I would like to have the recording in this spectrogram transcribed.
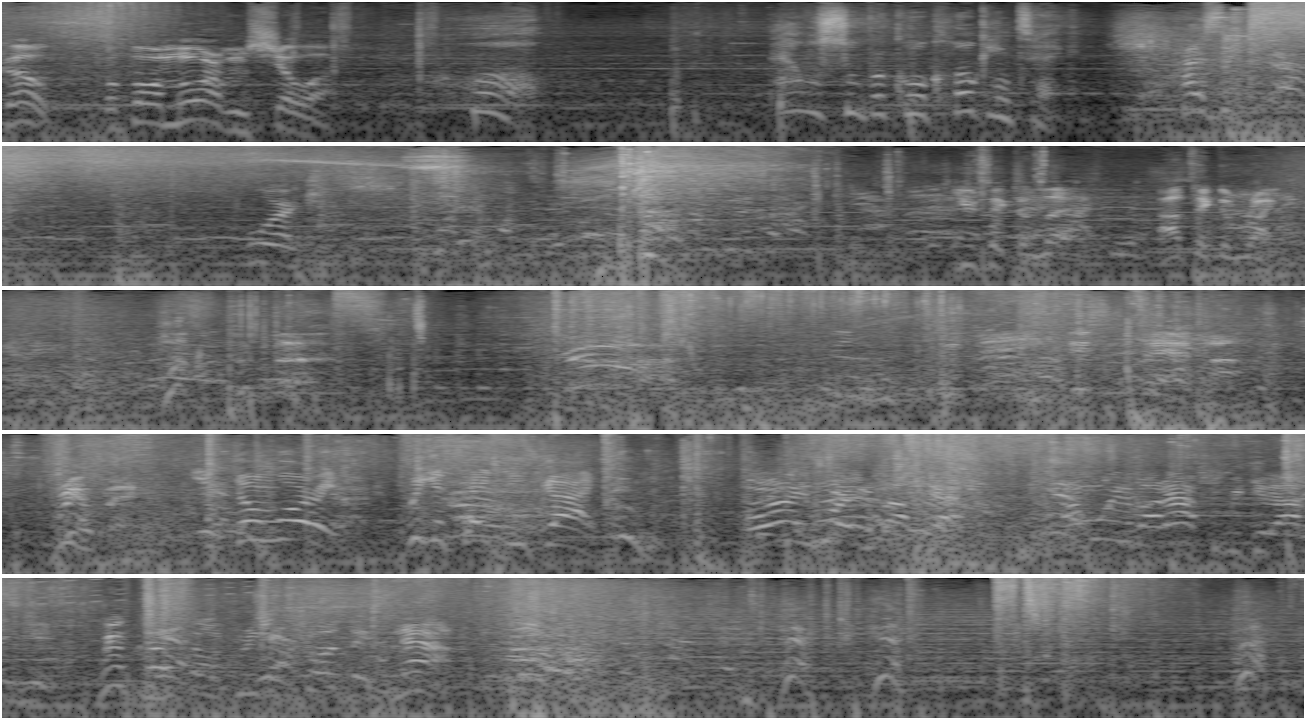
Go, before more of them show up. Whoa. That was super cool cloaking tech. How does it work? You take the left, I'll take the right. This is bad, Miles. Real bad. Don't worry. We can take these guys. Oh, I ain't worried about that. I'm worried about after we get out of here. We're close on Shore this now. Go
